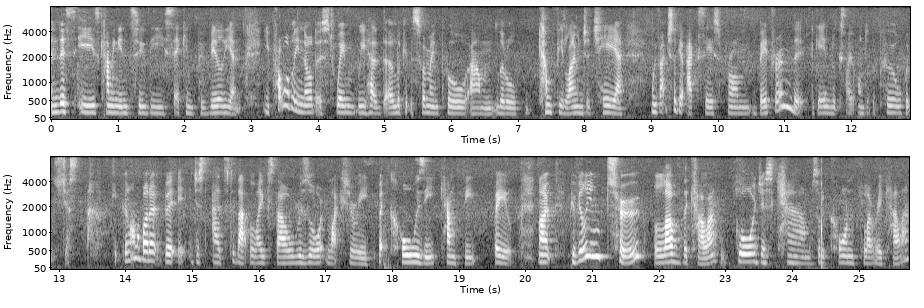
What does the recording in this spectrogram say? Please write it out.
and this is coming into the second pavilion. You probably noticed when we had a look at the swimming pool um, little comfy lounger chair, we've actually got access from bedroom that again looks out onto the pool, which just keep going on about it, but it just adds to that lifestyle resort luxury, but cozy, comfy feel. Now, Pavilion 2, love the colour, gorgeous, calm, sort of cornflowery colour.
